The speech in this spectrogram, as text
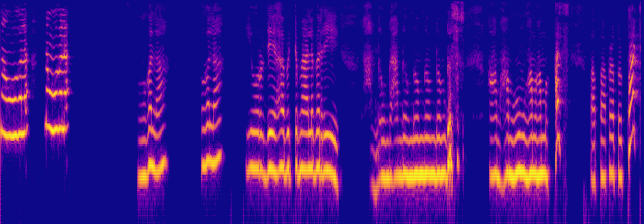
ನಾ ಹೋಗಲ್ಲ ನಾ ಹೋಗಲ್ಲ. ಹೋಗಲ್ಲ ಹೋಗಲ್ಲ. ಇವ್ರ ದೇಹ ಬಿಟ್ಟ ಮೇಲೆ ಬರ್ರಿ. ಡುಮ್ ಢಾಮ್ ಡುಮ್ ಡುಮ್ ಡುಮ್ ಡುಮ್ ಡುಸ್. ಹಮ್ ಹಮ್ ಹುಮ್ ಹಮ್ ಹಮ್ ಹಸ್. ಪಾಪ ಪಾಪ ಪಟ್.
